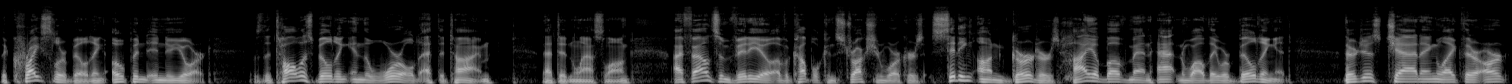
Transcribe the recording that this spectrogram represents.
the Chrysler Building opened in New York. It was the tallest building in the world at the time. That didn't last long. I found some video of a couple construction workers sitting on girders high above Manhattan while they were building it. They're just chatting like there aren't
